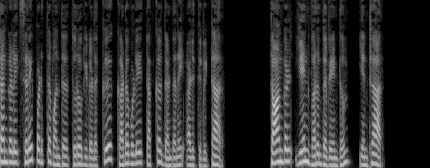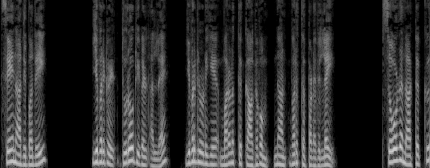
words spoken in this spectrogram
தங்களை சிறைப்படுத்த வந்த துரோகிகளுக்கு கடவுளே தக்க தண்டனை அளித்துவிட்டார். தாங்கள் ஏன் வருந்த வேண்டும்? என்றார். சேனாதிபதி இவர்கள் துரோகிகள் அல்ல இவர்களுடைய மரணத்துக்காகவும் நான் வருத்தப்படவில்லை. சோழ நாட்டுக்கு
